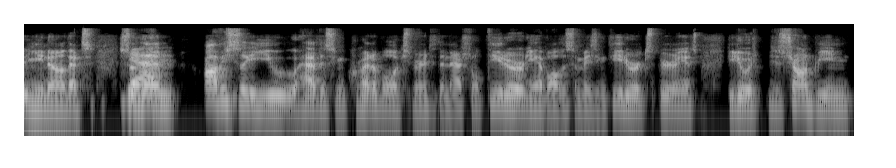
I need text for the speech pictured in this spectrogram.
you know that's so Yeah. then obviously you have this incredible experience at the national theater and you have all this amazing theater experience you do a, a sean bean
